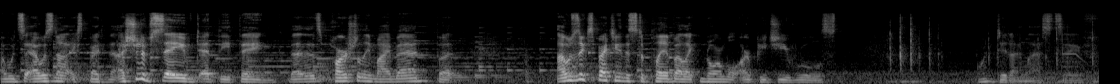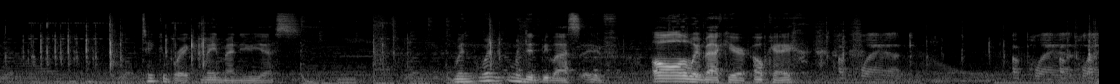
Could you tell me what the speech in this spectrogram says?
I would say I was not expecting that. I should have saved at the thing. That, that's partially my bad, but I was expecting this to play by like normal RPG rules. When did I last save? Take a break. Main menu, yes. When when when did we last save? All the way back here. Okay. A plan. A plan. A plan.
